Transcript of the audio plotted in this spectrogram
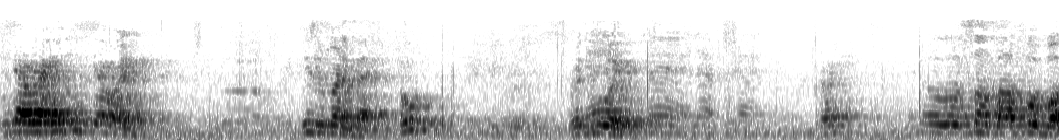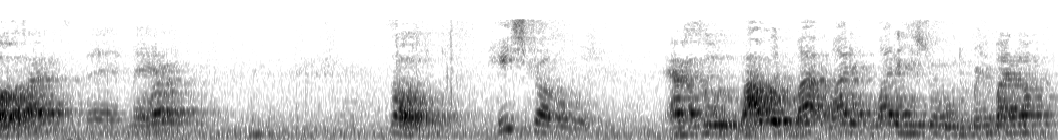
this guy right here, this guy right here, he's a running back. Who? Ricky Williams. Man, that's right. Okay. I know a little something about football. All right. Man, man. All right. So He struggled with it. Absolutely. Why would why why did why did he struggle with depression? Anybody know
